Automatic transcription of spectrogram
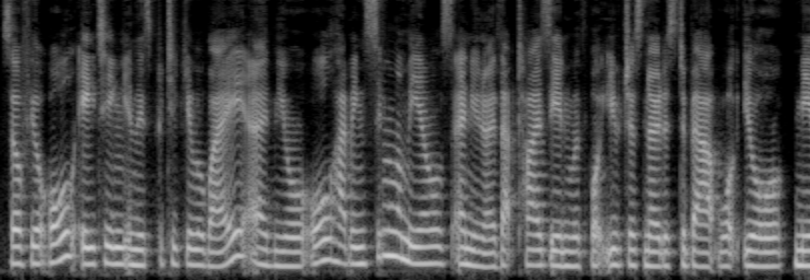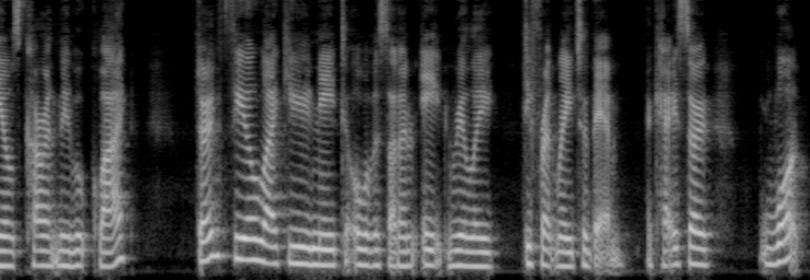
So if you're all eating in this particular way and you're all having similar meals and you know that ties in with what you've just noticed about what your meals currently look like, don't feel like you need to all of a sudden eat really differently to them. Okay. So what,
